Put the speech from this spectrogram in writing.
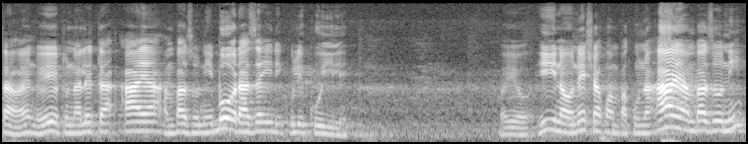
Sawa ndio hiyo tunaleta aya ambazo ni bora zaidi kuliko ile kwa hiyo hii inaonyesha kwamba kuna aya ambazo ni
